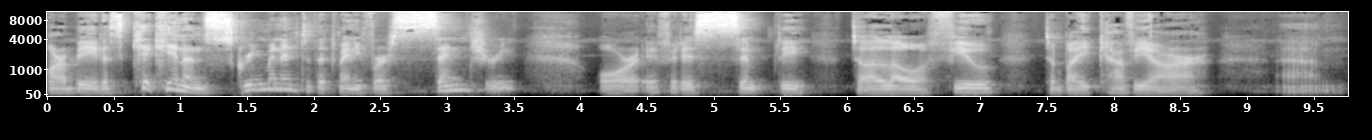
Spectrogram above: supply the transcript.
Barbados kicking and screaming into the 21st century, or if it is simply to allow a few to buy caviar um,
